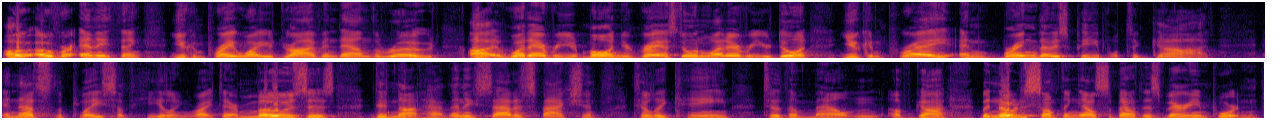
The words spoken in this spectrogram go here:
Over anything, you can pray while you're driving down the road. Uh, whatever you're mowing your grass, doing whatever you're doing, you can pray and bring those people to God. And that's the place of healing right there. Moses did not have any satisfaction till he came to the mountain of God. But notice something else about this very important.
